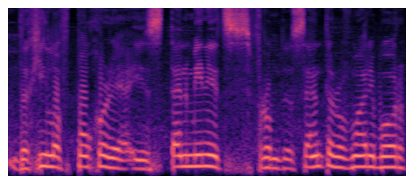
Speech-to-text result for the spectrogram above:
The hill of Pohorje is 10 minutes from the center of Maribor.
